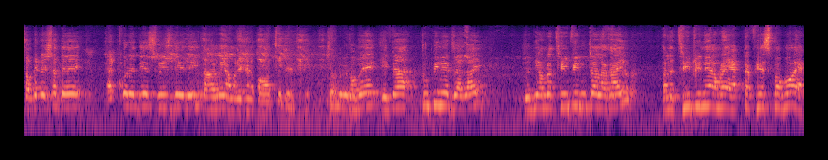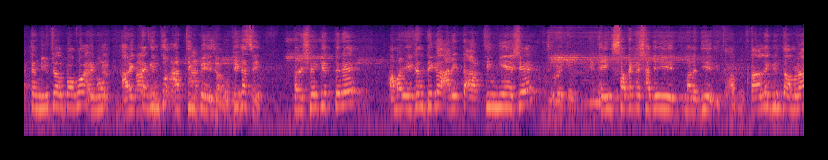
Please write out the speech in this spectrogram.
সকেটের সাথে অ্যাড করে দিয়ে সুইচ দিয়ে দিই তাহলে আমার এখানে পাওয়ার চলে আসবে। তবে এটা টু পিনের জায়গায় যদি আমরা থ্রি পিনটা লাগাই তাহলে থ্রি পিনে আমরা একটা ফেস পাবো একটা নিউট্রাল পাবো এবং আরেকটা কিন্তু আর্থিং পেয়ে যাব ঠিক আছে? তাহলে সেই ক্ষেত্রে আমার এখান থেকে আরেকটা আর্থিং নিয়ে এসে এই সকেটের সাথে মানে দিয়ে দিতে হবে। তাহলে কিন্তু আমরা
